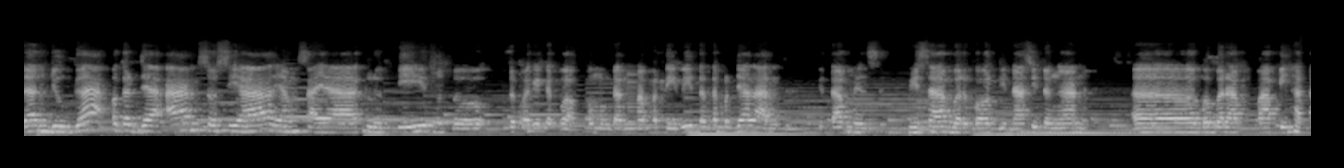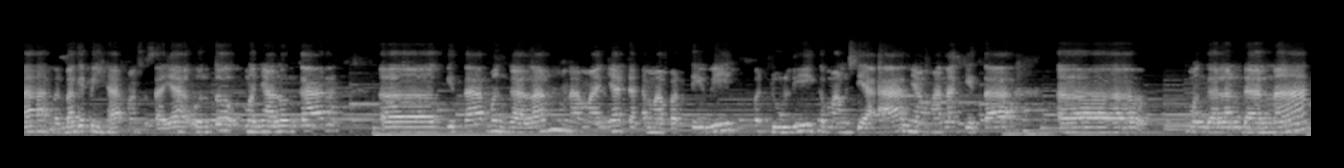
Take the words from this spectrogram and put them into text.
dan juga pekerjaan sosial yang saya geluti untuk sebagai ketua umum dan Pertiwi tetap berjalan. Kita bisa berkoordinasi dengan uh, beberapa pihak berbagai pihak maksud saya untuk menyalurkan uh, kita menggalang namanya Dhamma Pertiwi peduli kemanusiaan yang mana kita uh, menggalang dana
